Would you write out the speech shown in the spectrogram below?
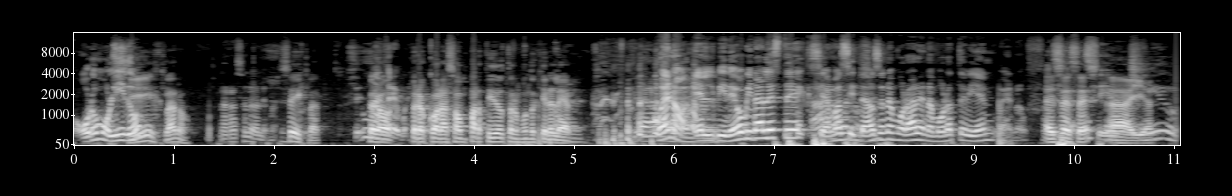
Oro molido. Sí, claro. La raza le vale más. Sí, claro. Pero, Madre, pero corazón partido todo el mundo quiere leer. Bueno, el video viral este que se Ah, llama Si te vas a enamorar, enamórate bien. Bueno, ¿Es ese? Sí. Ah, ya. chido.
